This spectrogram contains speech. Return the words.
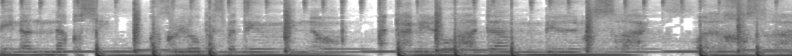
من النقص. وكل بسمة منه تحمل وعدا بالمصرع والخصرع.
